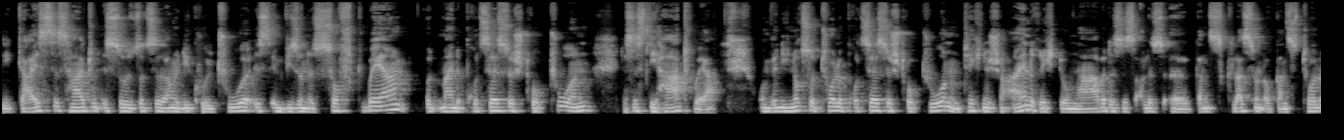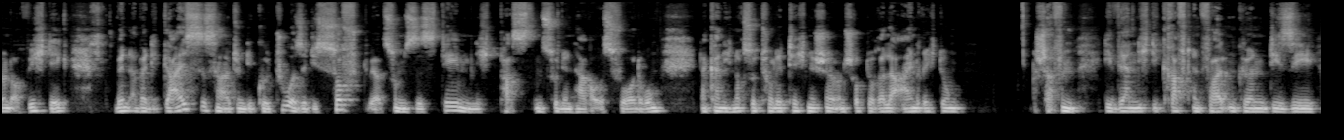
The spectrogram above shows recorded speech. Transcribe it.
die Geisteshaltung ist so sozusagen die Kultur ist irgendwie so eine Software und meine Prozesse, Strukturen, das ist die Hardware. Und wenn ich noch so tolle Prozesse, Strukturen und technische Einrichtungen habe, das ist alles äh, ganz klasse und auch ganz toll und auch wichtig. Wenn aber die Geisteshaltung, die Kultur, also die Software zum System nicht passt und zu den Herausforderungen, dann kann ich noch so tolle technische und strukturelle Einrichtungen schaffen, die werden nicht die Kraft entfalten können, die sie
